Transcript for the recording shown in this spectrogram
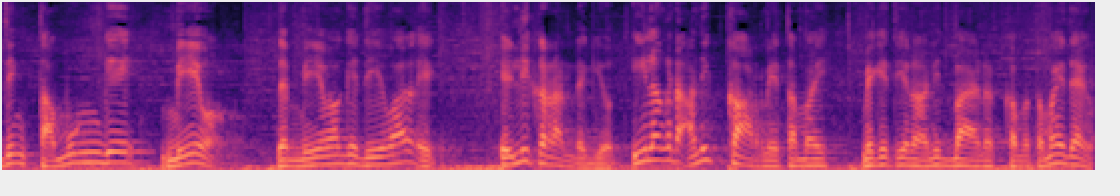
ඉතින් තමුන්ගේ මේවා. මේ වගේ දේවල් එක් එල්ලි කරන්න ගියොත්. ඊළඟට අනික්කාරණය තමයි මේක තියෙන අනිත් භායනක්කම තමයි දැන්.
